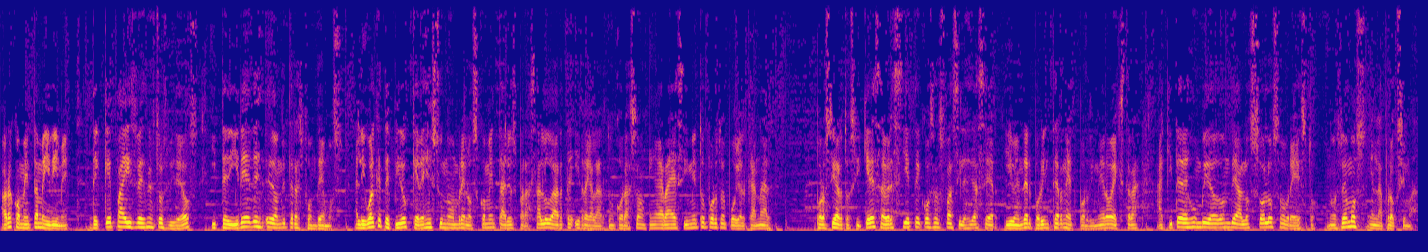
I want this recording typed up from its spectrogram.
Ahora coméntame y dime, ¿de qué país ves nuestros videos? Y te diré desde dónde te respondemos. Al igual que te pido que dejes tu nombre en los comentarios para saludarte y regalarte un corazón, en agradecimiento por tu apoyo al canal. Por cierto, si quieres saber 7 cosas fáciles de hacer y vender por internet por dinero extra, aquí te dejo un video donde hablo solo sobre esto. Nos vemos en la próxima.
